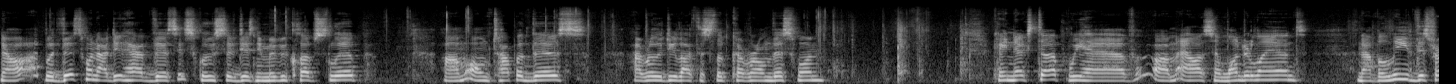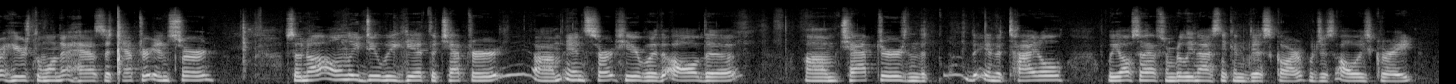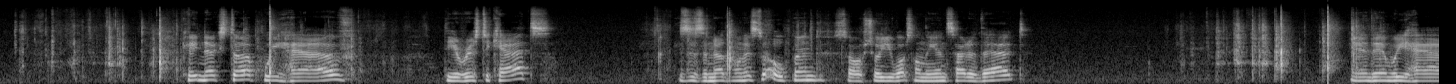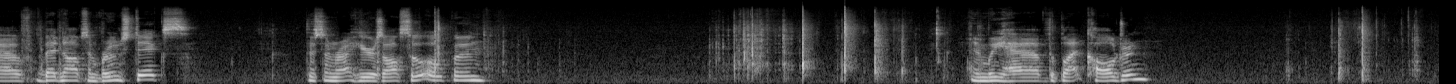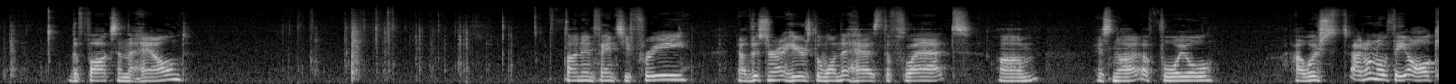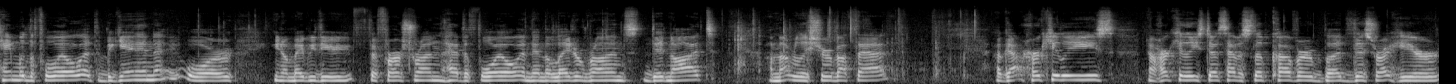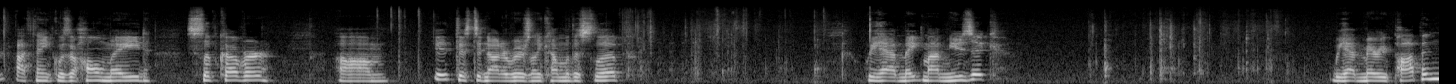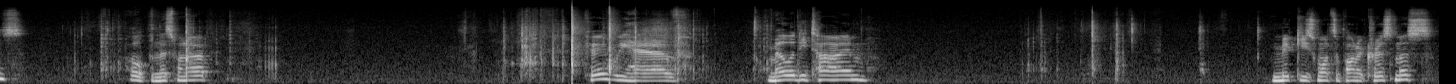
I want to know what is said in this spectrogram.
Now, with this one, I do have this exclusive Disney Movie Club slip um, on top of this. I really do like the slip cover on this one. Okay, next up we have um, Alice in Wonderland. And I believe this right here is the one that has the chapter insert. So not only do we get the chapter um, insert here with all the um, chapters and the in the title, we also have some really nice looking disc art, which is always great. Okay, next up we have the Aristocats. This is another one that's opened, so I'll show you what's on the inside of that. And then we have Bedknobs and Broomsticks. This one right here is also open. And we have the Black Cauldron. The Fox and the Hound. Fun and Fancy Free. Now this one right here is the one that has the flat. Um, it's not a foil I wish I don't know if they all came with the foil at the beginning or you know maybe the the first run had the foil and then the later runs did not. I'm not really sure about that. I've got Hercules. Now Hercules does have a slip cover, but this right here I think was a homemade slipcover. Um, it this did not originally come with a slip. We have Make Mine Music. We have Mary Poppins. Open this one up. Okay, we have Melody Time. Mickey's Once Upon a Christmas.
